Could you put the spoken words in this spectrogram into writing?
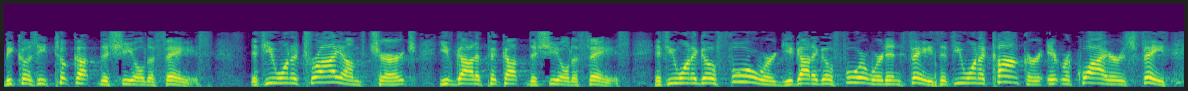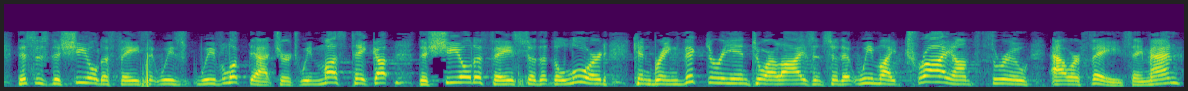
because he took up the shield of faith. If you want to triumph, church, you've got to pick up the shield of faith. If you want to go forward, you got to go forward in faith. If you want to conquer, it requires faith. This is the shield of faith that we've, we've looked at, church. We must take up the shield of faith so that the Lord can bring victory into our lives and so that we might triumph through our faith. Amen?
